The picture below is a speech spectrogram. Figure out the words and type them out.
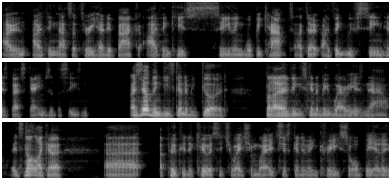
I I think that's a three headed back. I think his ceiling will be capped. I don't. I think we've seen his best games of the season. I still think he's going to be good, but I don't think he's going to be where he is now. It's not like a uh, a Puka Nacua situation where it's just going to increase or be a,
